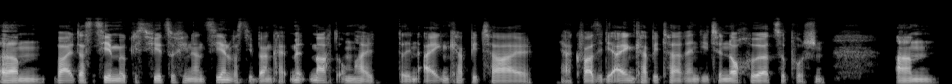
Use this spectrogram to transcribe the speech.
ähm, war halt das Ziel, möglichst viel zu finanzieren, was die Bank halt mitmacht, um halt den Eigenkapital, ja quasi die Eigenkapitalrendite noch höher zu pushen. Ähm,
